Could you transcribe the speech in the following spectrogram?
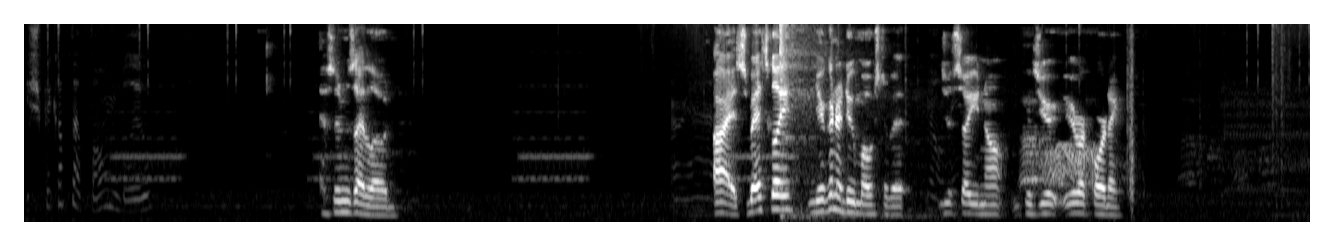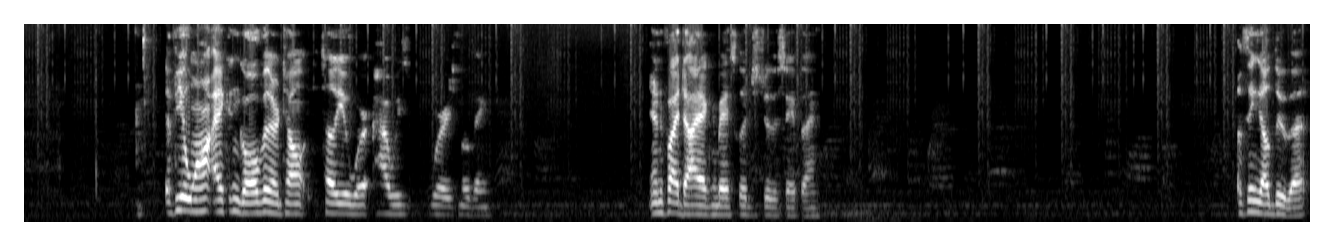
you should pick up the phone, Blue. As soon as I load. Alright. Alright, so basically, you're gonna do most of it. No. Just so you know, because you're you're recording. If you want, I can go over there and tell tell you where how he's where he's moving. And if I die, I can basically just do the same thing. I think I'll do that.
